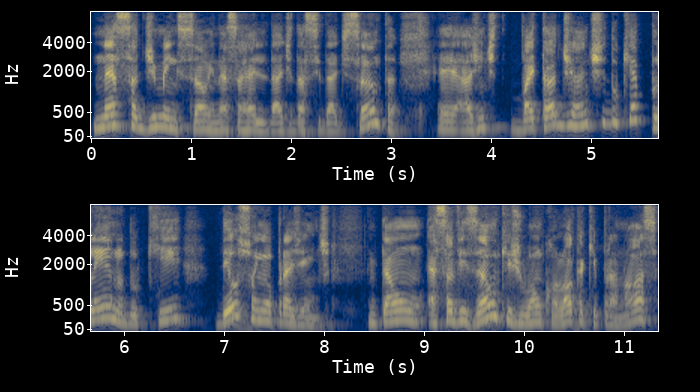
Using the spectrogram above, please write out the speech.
Nessa dimensão e nessa realidade da Cidade Santa, é, a gente vai estar tá diante do que é pleno, do que Deus sonhou para gente. Então, essa visão que João coloca aqui para nós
